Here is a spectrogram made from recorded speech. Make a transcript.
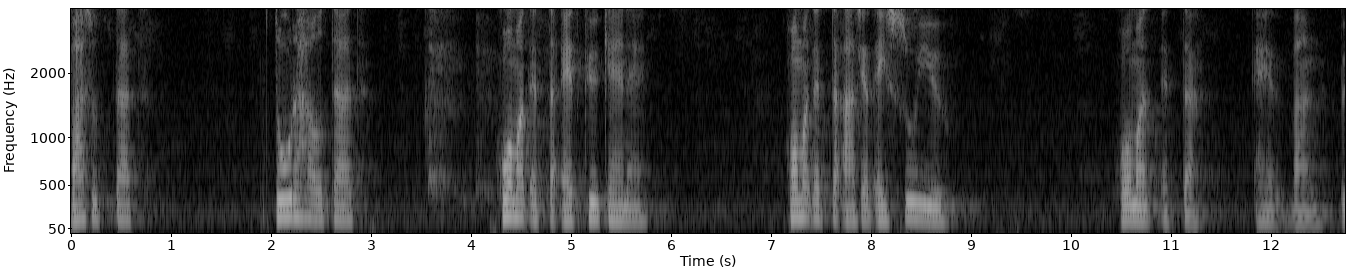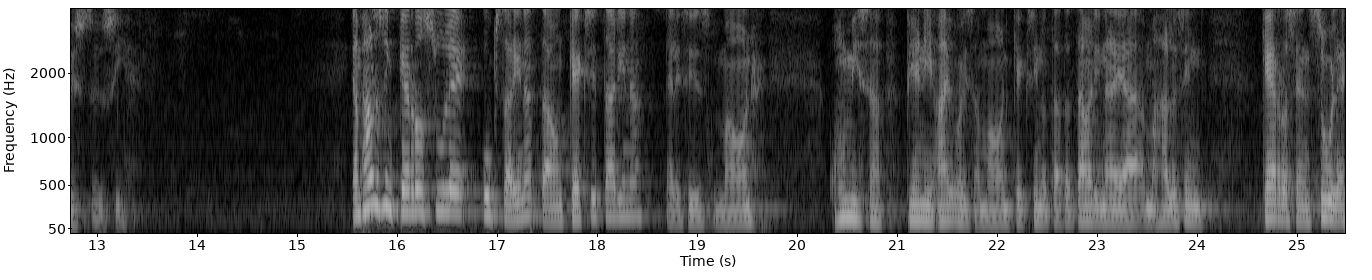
Vasuttat, turhautat, huomaat, että et kykene, huomaat, että asiat ei suju, huomaat, että et vaan pystyy siihen. Ja mä haluaisin kertoa sulle yksi tarina. Tämä on keksitarina. Eli siis mä oon omissa pieni aivoissa mä oon keksinyt tätä tarinaa ja mä haluaisin kerro sen sulle.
